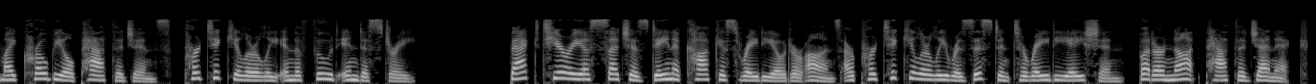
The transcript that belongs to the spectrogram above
microbial pathogens, particularly in the food industry. Bacteria such as Deinococcus radiodurans are particularly resistant to radiation, but are not pathogenic.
